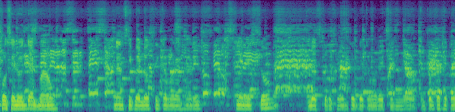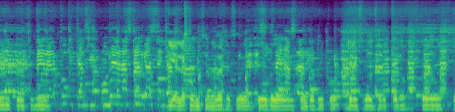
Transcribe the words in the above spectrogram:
José Luis de Almao, Nancy Pelosi Kamala Harris, quienes son los presidentes de Cámara y Senado en Puerto Rico y en Estados Unidos, y a la comisionada residente de Puerto Rico, Jennifer González Colón. Todo esto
